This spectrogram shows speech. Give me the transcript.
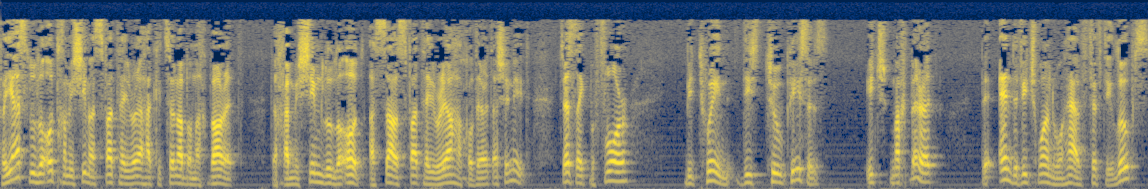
ויסלו לאות חמישים אספת הירח הקיצונה במחברת, וחמישים לולאות עשה אספת הירח החוברת השנית. Just like before, between these two pieces, each machberet, the end of each one will have 50 loops.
